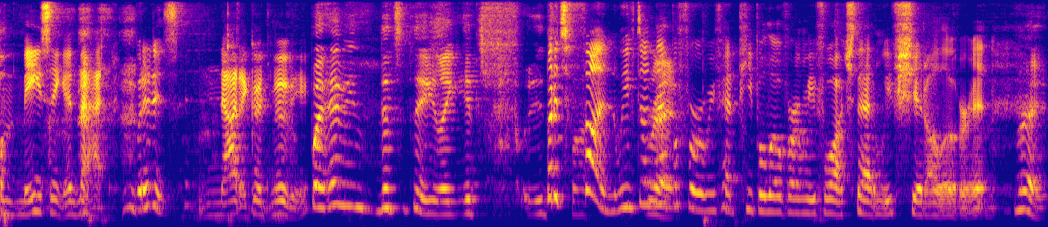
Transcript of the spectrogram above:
amazing in that, but it is not a good movie. But I mean, that's the thing. Like, it's. it's But it's fun. fun. We've done that before. We've had people over and we've watched that and we've shit all over it. Right.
